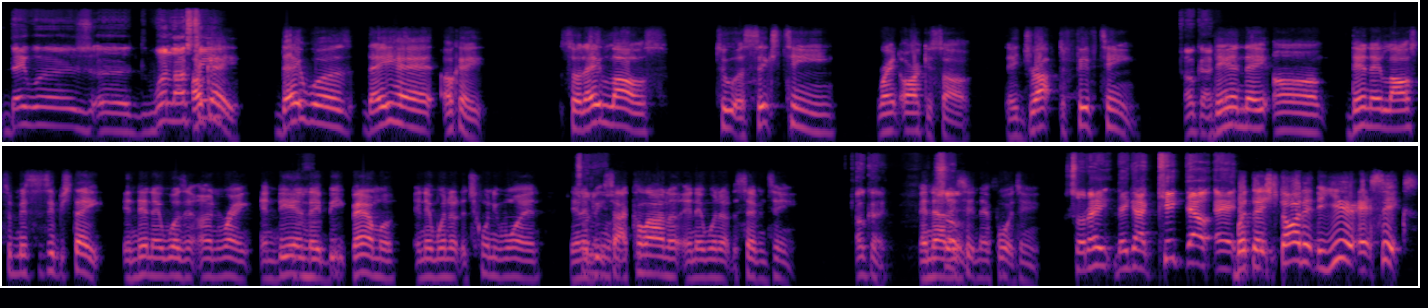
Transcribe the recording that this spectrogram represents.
they was uh one lost team. Okay, they was they had okay, so they lost to a 16 ranked Arkansas. They dropped to 15. Okay. Then they um then they lost to Mississippi State, and then they wasn't unranked, and then Mhm. they beat Bama, and they went up to 21. Then they beat South Carolina, and they went up to 17, Okay. and now So- they're sitting at 14. So they they got kicked out at But they started the year at six.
